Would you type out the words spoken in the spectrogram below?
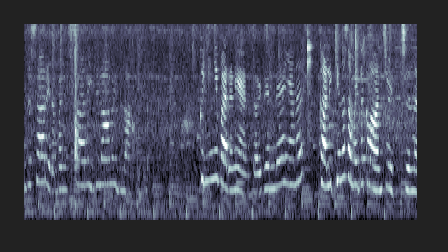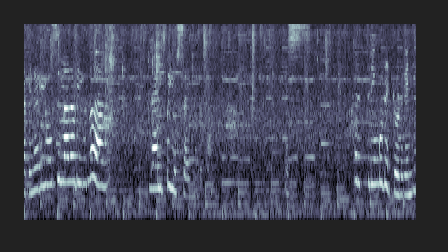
പഞ്ചസാര ഇടാം. പഞ്ചസാര ഇതിലാണോ ഇതിലാണോ? കുഞ്ഞു ഭരണിയാണ് കേട്ടോ. ഇതെന്റെ ഞാൻ കളിക്കുന്ന സമയത്തൊക്കെ വാങ്ങിച്ചു വെച്ചിരുന്ന പിന്നെ ഒരു യൂസ് ഇല്ലാതെ അവിടെ ഇരുന്നതാണ്. ഞാനിപ്പോൾ യൂസ് ആയിട്ടുണ്ട്. ഇത്രയും കൂടി ഇട്ട് കൊടുക്കുക എനിക്ക്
